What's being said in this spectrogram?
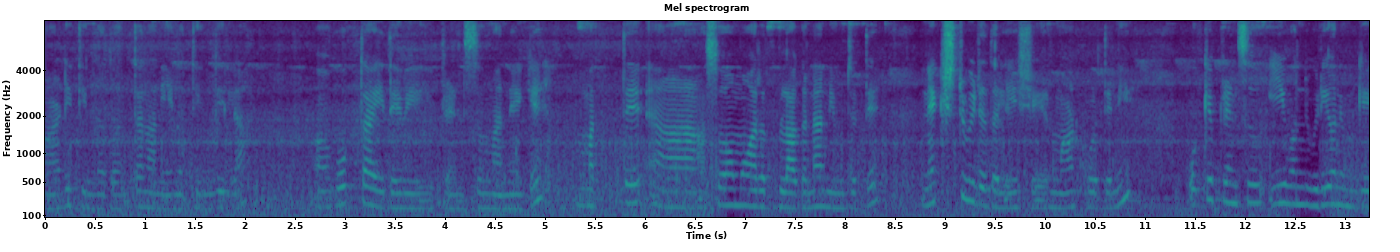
ಮಾಡಿ ತಿನ್ನೋದು ಅಂತ ನಾನೇನು ತಿಂದಿಲ್ಲ. ಹೋಗ್ತಾ ಇದ್ದೀವಿ ಫ್ರೆಂಡ್ಸ್ ಮನೆಗೆ. ಮತ್ತು ಸೋಮವಾರದ ಬ್ಲಾಗನ್ನು ನಿಮ್ಮ ಜೊತೆ ನೆಕ್ಸ್ಟ್ ವಿಡಿಯೋದಲ್ಲಿ ಶೇರ್ ಮಾಡ್ಕೊಳ್ತೀನಿ. ಓಕೆ ಫ್ರೆಂಡ್ಸು ಈ ಒಂದು ವಿಡಿಯೋ ನಿಮಗೆ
